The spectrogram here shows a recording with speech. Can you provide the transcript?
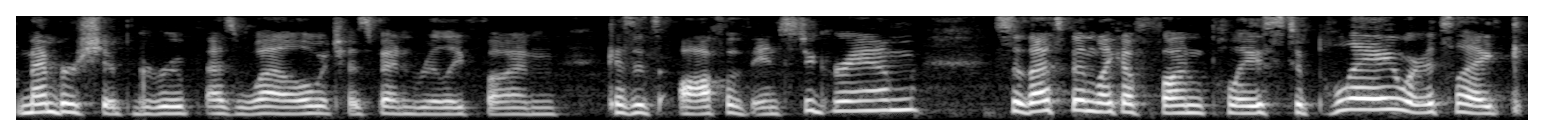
membership group as well which has been really fun because it's off of instagram. So that's been like a fun place to play where it's like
